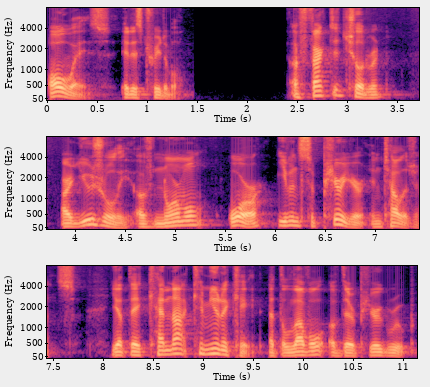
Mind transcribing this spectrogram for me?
Always it is treatable. Affected children are usually of normal or even superior intelligence, yet they cannot communicate at the level of their peer group.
